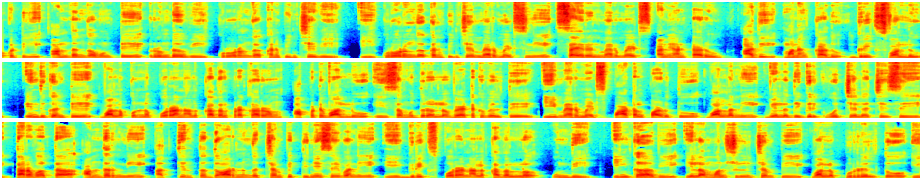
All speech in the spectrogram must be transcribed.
ఒకటి అందంగా ఉంటే రెండోవి క్రూరంగా కనిపించేవి. ఈ క్రూరంగా కనిపించే మెర్మైడ్స్ని సైరన్ మెర్మైడ్స్ అని అంటారు. అది మనం కాదు గ్రీక్స్ వాళ్ళు. ఎందుకంటే వాళ్ళకున్న పురాణాల కథల ప్రకారం అప్పటి వాళ్ళు ఈ సముద్రాల్లో వేటకు వెళ్తే ఈ మెర్మైడ్స్ పాటలు పాడుతూ వాళ్ళని వీళ్ళ దగ్గరికి వచ్చేలా చేసి తర్వాత అందరినీ అత్యంత దారుణంగా చంపి తినేసేవని ఈ గ్రీక్స్ పురాణాల కథల్లో ఉంది. ఇంకా అవి ఇలా మనుషుల్ని చంపి వాళ్ళ పుర్రెలతో ఈ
